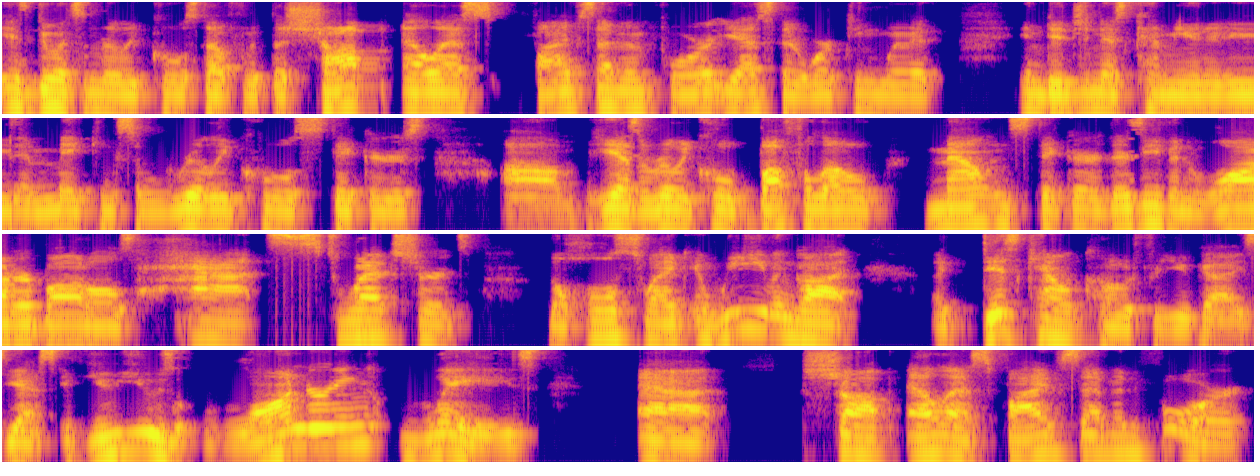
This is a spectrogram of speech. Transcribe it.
is doing some really cool stuff with the Shop LS 574. Yes, they're working with indigenous communities and making some really cool stickers. Um, he has a really cool Buffalo Mountain sticker. There's even water bottles, hats, sweatshirts, the whole swag. And we even got a discount code for you guys. Yes, if you use Wandering Ways at Shop LS 574,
